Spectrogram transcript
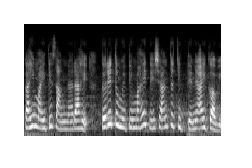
काही माहिती सांगणार आहे. तरी तुम्ही ती माहिती शांत चित्तेने ऐकावी.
